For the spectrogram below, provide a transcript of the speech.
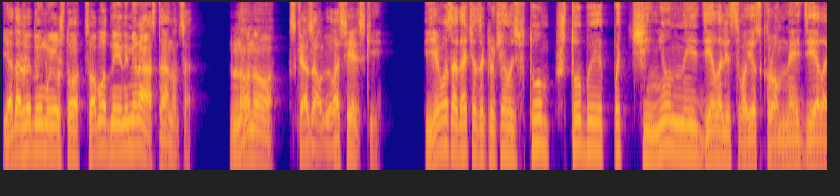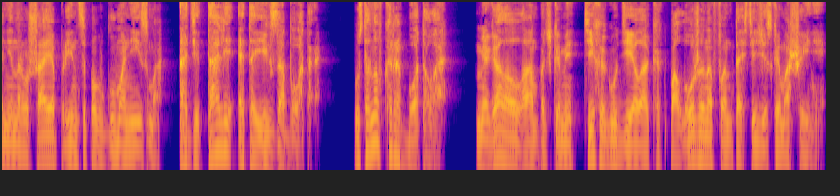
«Я даже думаю, что свободные номера останутся». «Ну-ну», — сказал Белосельский. Его задача заключалась в том, чтобы подчиненные делали свое скромное дело, не нарушая принципов гуманизма, а детали – это их забота. Установка работала. Мигала лампочками, тихо гудела, как положено в фантастической машине.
